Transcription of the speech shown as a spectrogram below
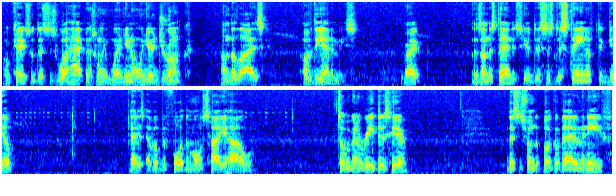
Okay, so this is what happens when, when you know when you're drunk on the lies of the enemies. Right? Let's understand this here. This is the stain of the guilt that is ever before the Most High Yahweh. So we're going to read this here. This is from the book of Adam and Eve.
